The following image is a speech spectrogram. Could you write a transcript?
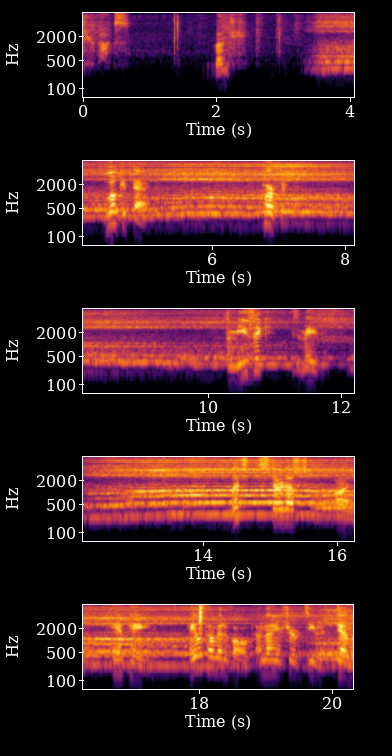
Gearbox. Bungie. Look at that. Perfect. The music is amazing. Let's start up on campaign. Halo Combat Evolved. I'm not even sure if it's even a demo.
